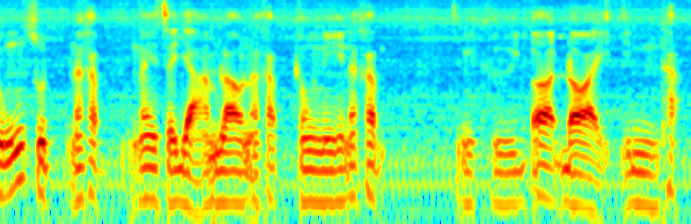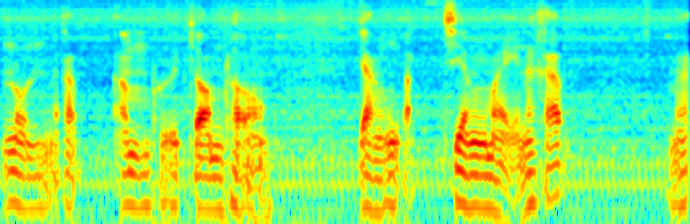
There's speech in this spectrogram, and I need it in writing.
สูงสุดนะครับในสยามเรานะครับ ตรงนี้นะครับ นี่คือยอดดอยอินทนนท์นะครับอำเภอจอมทองจังหวัดเชียงใหม่นะครับ มา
